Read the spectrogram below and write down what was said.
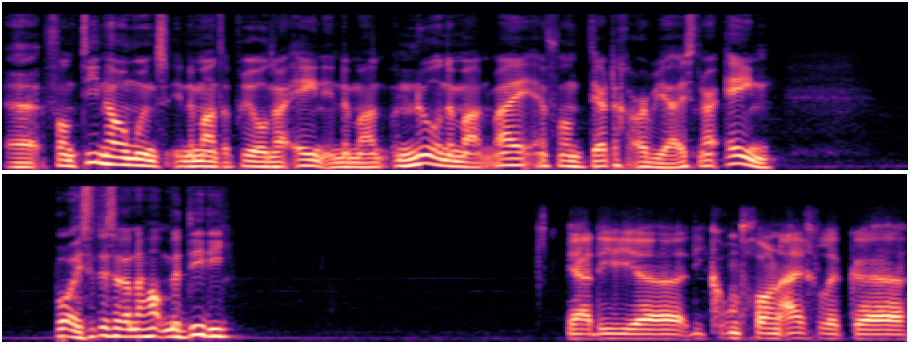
Uh, van 10 home runs in de maand april naar 1 in de maand 0 in de maand mei. En van 30 RBI's naar 1. Boys, wat is er aan de hand met Didi? Ja, die, uh, die komt gewoon eigenlijk uh,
